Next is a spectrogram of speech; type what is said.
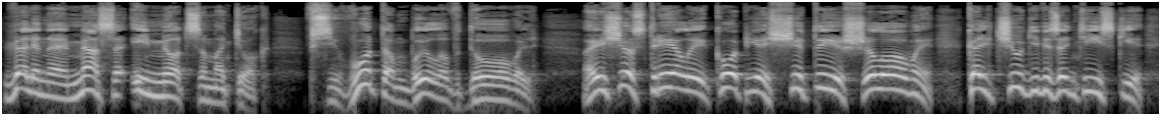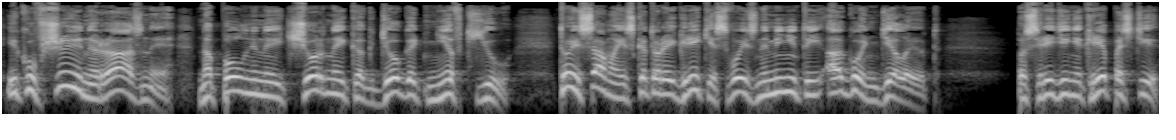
вяленое мясо и мед-самотек. Всего там было вдоволь. А еще стрелы, копья, щиты, шеломы, кольчуги византийские и кувшины разные, наполненные черной, как деготь, нефтью, той самой, из которой греки свой знаменитый огонь делают. Посредине крепости,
